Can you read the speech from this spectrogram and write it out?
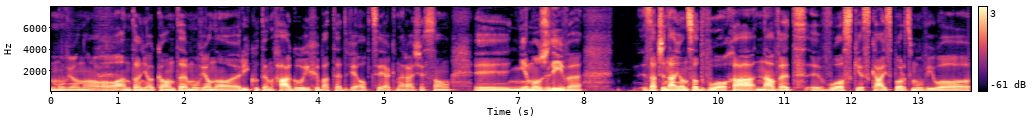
Mówiono o Antonio Conte, mówiono o Riku Ten Hagu i chyba te dwie opcje jak na razie są y, niemożliwe. Zaczynając od Włocha, nawet y, włoskie Sky Sports mówiło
